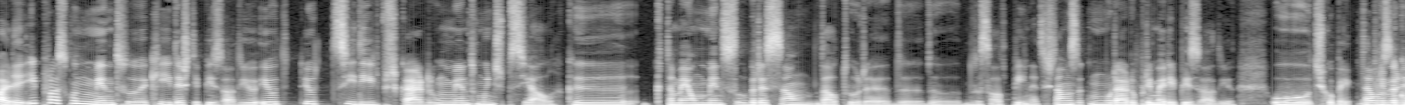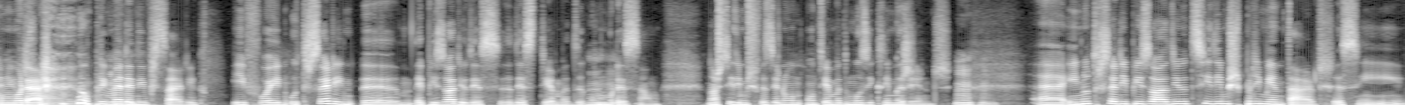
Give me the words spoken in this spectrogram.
Olha, e para o segundo momento aqui deste episódio, eu, eu decidi buscar um momento muito especial, que, que também é um momento de celebração da altura de, de, de Salt Peanuts. Estávamos a comemorar o primeiro episódio, o, desculpem, estávamos a comemorar o primeiro aniversário e foi o terceiro uh, episódio desse, desse tema de uhum. comemoração. Uhum. Nós decidimos fazer um, um, tema de músicos emergentes. Uhum. Uh, e no terceiro episódio decidimos experimentar, assim,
